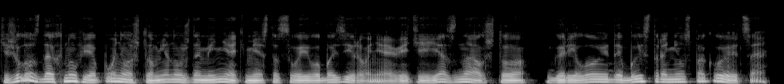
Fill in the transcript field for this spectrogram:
Тяжело вздохнув, я понял, что мне нужно менять место своего базирования, ведь я знал, что горилоиды быстро не успокоятся.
